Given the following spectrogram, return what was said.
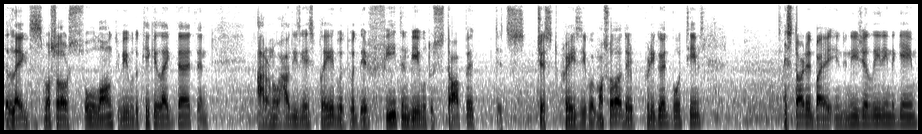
the legs, mashallah, are so long to be able to kick it like that. And I don't know how these guys play it with, with their feet and be able to stop it. It's just crazy. But mashallah, they're pretty good, both teams. It started by Indonesia leading the game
